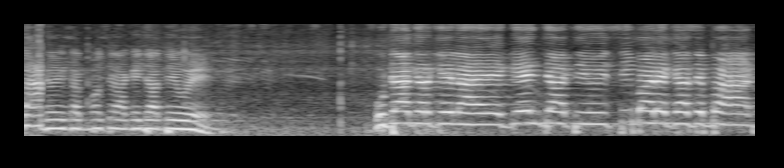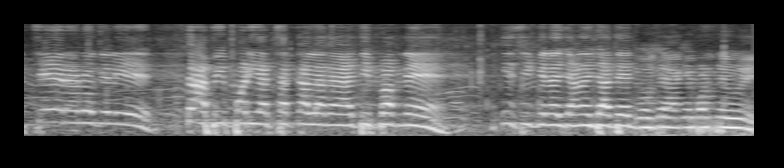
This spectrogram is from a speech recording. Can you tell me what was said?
कदमों से आगे जाते हुए उठा कर खेला है। गेंद जाती हुई सीमा रेखा से बाहर, छह रनों के लिए काफ़ी बढ़िया छक्का लगाया दीपक ने। इसी के लिए जाने जाते हैं आगे बढ़ते हुए।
